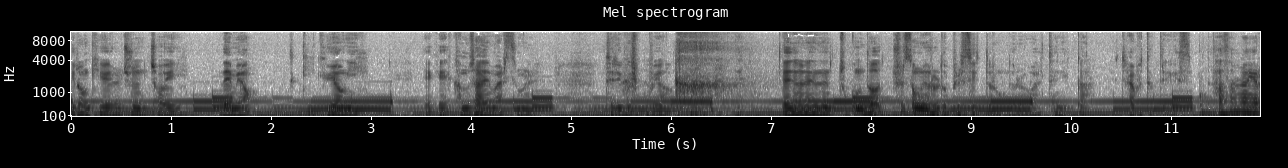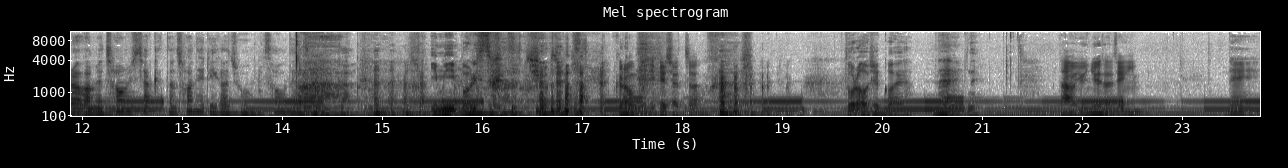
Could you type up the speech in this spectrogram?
이런 기회를 준 저희 네 명 특히 규영이에게 감사의 말씀을 드리고 싶고요. 네, 내년에는 조금 더 출석률을 높일 수 있도록 노력할 테니까 잘 부탁드리겠습니다. 다섯 명이라고 하면 처음 시작했던 천일이가 좀 서운해하니까 아, 이미 머릿속에서 지워졌어요. 그런 분이 계셨죠? 돌아오실 거예요. 네. 다음 윤유 선생님. 네,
